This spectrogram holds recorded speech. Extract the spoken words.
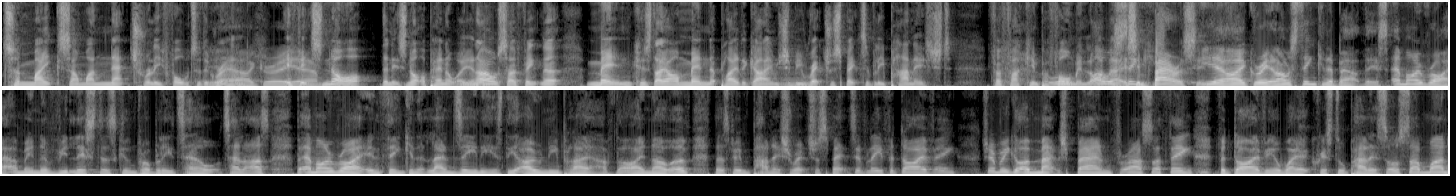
to make someone naturally fall to the Yeah, ground. I agree, If it's not, then it's not a penalty. And mm. I also think that men, because they are men that play the game, should be mm. retrospectively punished for fucking performing Well, like that. It's embarrassing. Yeah, I agree, and I was thinking about this. Am I right? I mean, the listeners can probably tell tell us, but am I right in thinking that Lanzini is the only player that I know of that's been punished retrospectively for diving? Do you remember he got a match ban for us? I think for diving away at Crystal Palace or someone,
